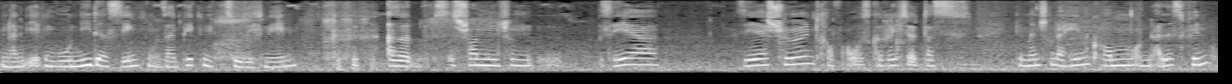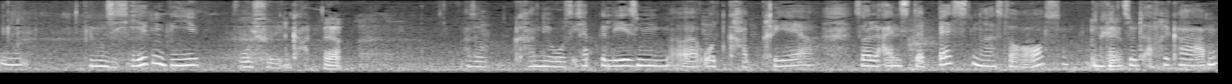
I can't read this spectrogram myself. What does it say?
und dann irgendwo niedersinken und sein Picknick zu sich nehmen. Also es ist schon, schon sehr, sehr schön darauf ausgerichtet, dass die Menschen da hinkommen und alles finden, wie man sich irgendwie wohlfühlen kann. Ja, Also grandios. Ich habe gelesen, äh, Haute Caprière soll eines der besten Restaurants in Okay. ganz Südafrika haben.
